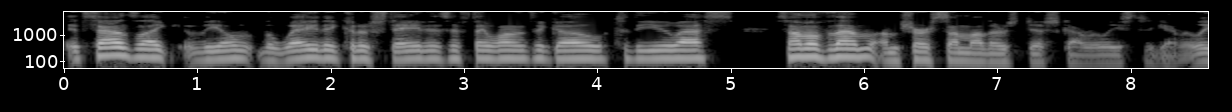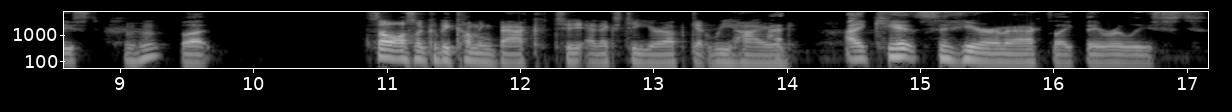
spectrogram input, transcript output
it sounds like the only, the way they could have stayed is if they wanted to go to the US. Some of them, I'm sure some others just got released to get released, mm-hmm. but some also could be coming back to NXT Europe, get rehired. I, I can't sit here and act like they released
